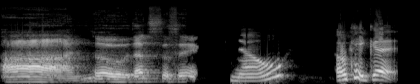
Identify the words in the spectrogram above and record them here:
Ah, no, that's the thing. No? Okay, good.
